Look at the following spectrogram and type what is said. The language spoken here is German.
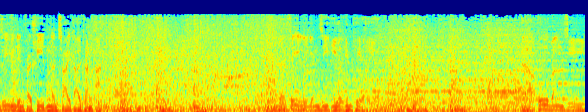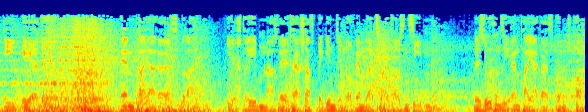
Sie in den verschiedenen Zeitaltern an. Befehligen Sie Ihr Imperium. Erobern Sie die Erde. Empire Earth 3. Ihr Streben nach Weltherrschaft beginnt im November 2007. Besuchen Sie empireearth.com.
